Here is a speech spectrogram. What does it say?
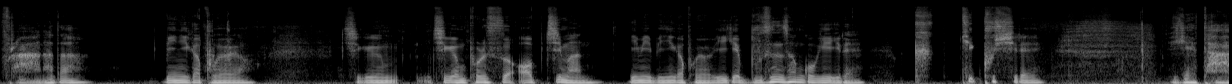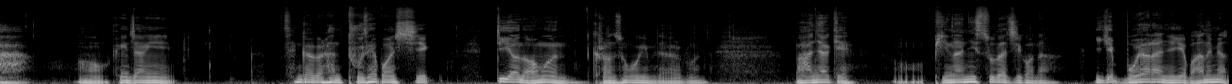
불안하다. 미니가 보여요. 지금 지금 볼 수 없지만 이미 미니가 보여. 이게 무슨 선곡이 이래? 킥푸시래. 이게 다 어, 굉장히 생각을 한 두세 번씩 뛰어넘은 그런 선곡입니다, 여러분. 만약에 어, 비난이 쏟아지거나 이게 뭐야라는 얘기가 많으면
